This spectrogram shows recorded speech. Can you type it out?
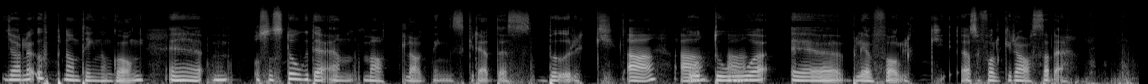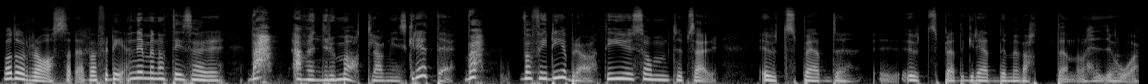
jag la upp någonting någon gång eh, och så stod det en matlagningsgräddesburk Ja, ja, och då ja. eh, blev folk, alltså folk rasade. Vadå rasade? Varför det? Nej men att det är så här, va? Använder du matlagningsgrädde? Va? Varför är det bra? Det är ju som typ så här utspädd, eh, utspädd grädde med vatten och hej och hå.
